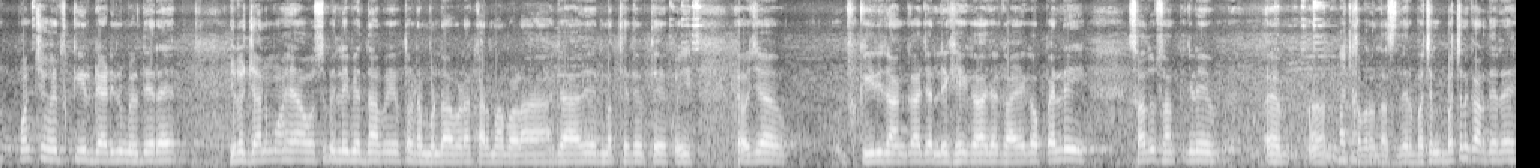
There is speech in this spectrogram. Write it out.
ਪਹੁੰਚੇ ਹੋਏ ਫਕੀਰ ਡੈਡੀ ਨੂੰ ਮਿਲਦੇ ਰਹੇ। ਜਦੋਂ ਜਨਮ ਹੋਇਆ ਉਸ ਵੇਲੇ ਵੀ ਇਦਾਂ ਵੀ ਤੁਹਾਡਾ ਮੁੰਡਾ ਬੜਾ ਕਰਮਾ ਵਾਲਾ ਜਾਂ ਇਹਦੇ ਮੱਥੇ ਦੇ ਉੱਤੇ ਕੋਈ ਇਹੋ ਜਿਹਾ ਫਕੀਰੀ ਰੰਗ ਆ ਜਾਂ ਲਿਖੇਗਾ ਜਾਂ ਗਾਏਗਾ ਉਹ ਪਹਿਲੇ ਹੀ ਸਾਧੂ ਸੰਤ ਜਿਹੜੇ ਖਬਰਾਂ ਦੱਸਦੇ ਰਹੇ। ਬਚਨ ਬਚਨ ਕਰਦੇ ਰਹੇ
